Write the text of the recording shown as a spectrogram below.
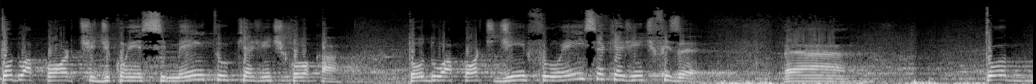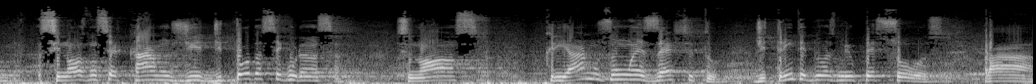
todo o aporte de conhecimento que a gente colocar, todo o aporte de influência que a gente fizer. É, todo, se nós nos cercarmos de, de toda a segurança, se nós criarmos um exército de 32 mil pessoas para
